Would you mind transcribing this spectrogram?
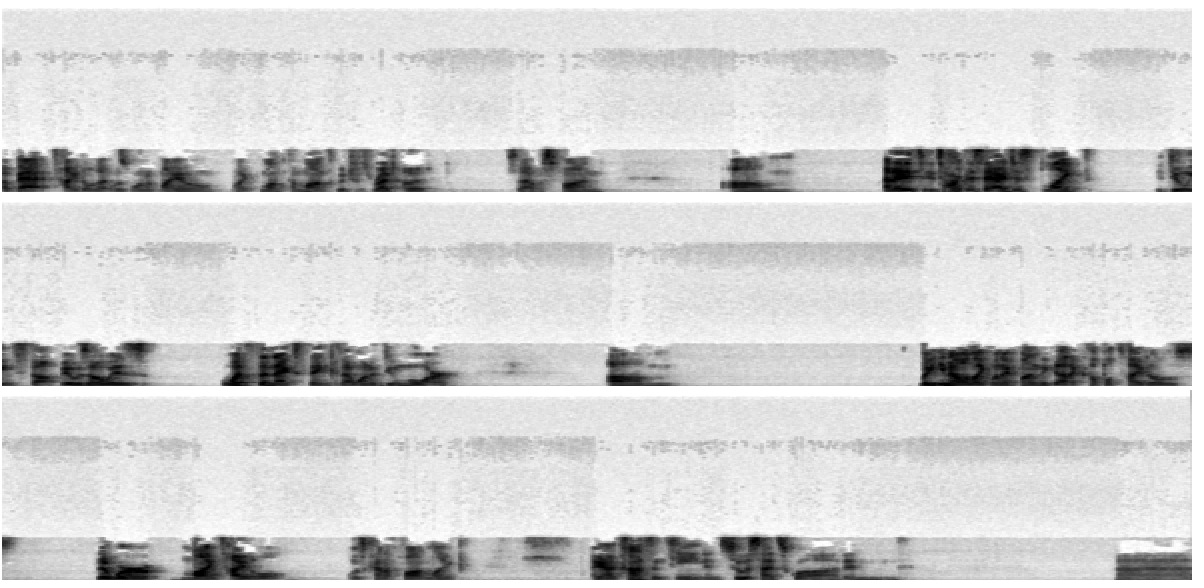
a Bat title that was one of my own, like month to month, which was Red Hood, so that was fun. Um, and it's it's hard to say. I just liked doing stuff. It was always, what's the next thing? Because I want to do more. Um, but you know, like when I finally got a couple titles that were my title was kind of fun. Like I got Constantine and Suicide Squad and uh,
